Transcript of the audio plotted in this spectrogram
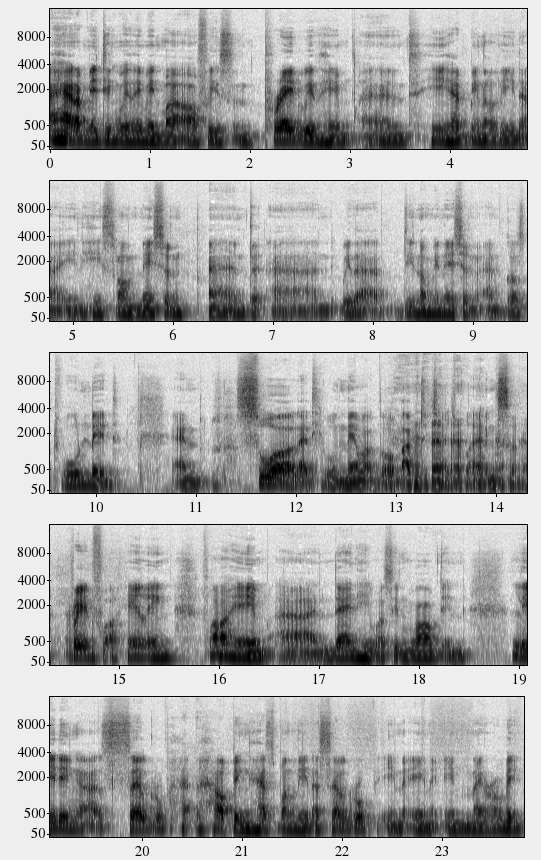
I had a meeting with him in my office and prayed with him, and he had been a leader in his own nation and and with a denomination and got wounded, and swore that he will never go back to church planting. So prayed for healing for him, and then he was involved in leading a cell group, helping husband lead a cell group in in in Nairobi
